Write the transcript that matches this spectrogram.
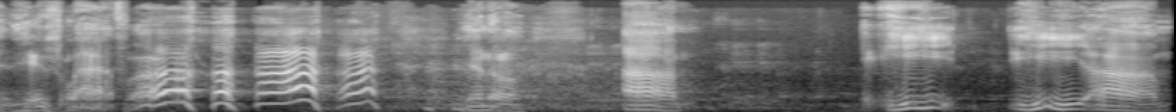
his laugh. you know. Um, he, he, um,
